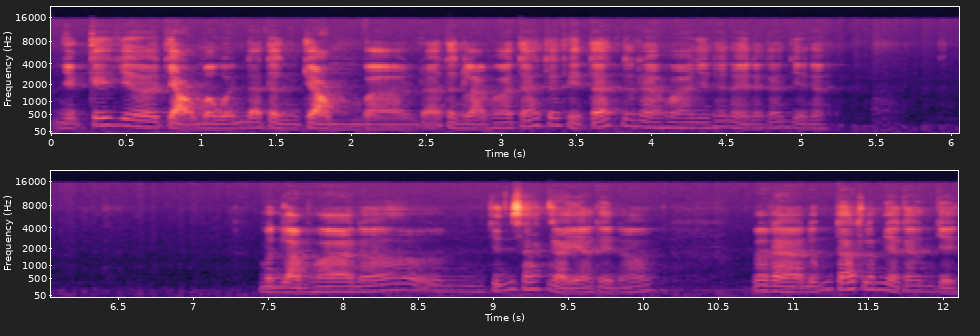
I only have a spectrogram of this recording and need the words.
những cái ờ, chậu mà Nguyễn đã từng trồng và đã từng làm hoa Tết ấy, thì Tết nó ra hoa như thế này nè các anh chị nè. Mình làm hoa nó ừ, chính xác ngày thì nó nó ra đúng Tết lắm nha các anh chị.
